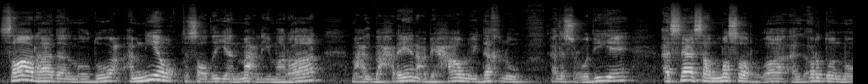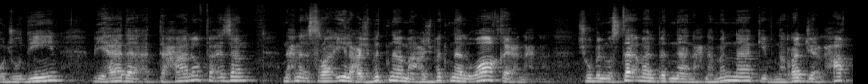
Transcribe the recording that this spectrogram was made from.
صار هذا الموضوع أمنيا واقتصاديا مع الإمارات مع البحرين عم بيحاولوا يدخلوا السعودية. أساسا مصر والأردن موجودين بهذا التحالف. فإذا نحن إسرائيل عجبتنا ما عجبتنا الواقع نحن. شو بالمستقبل بدنا نحن منا كيف بدنا نرجع الحق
